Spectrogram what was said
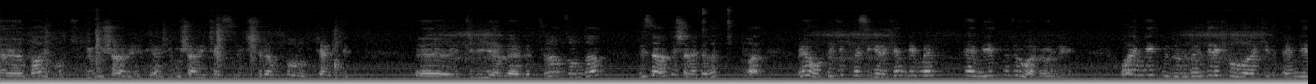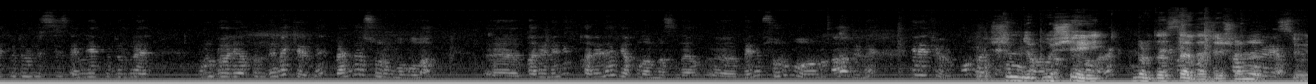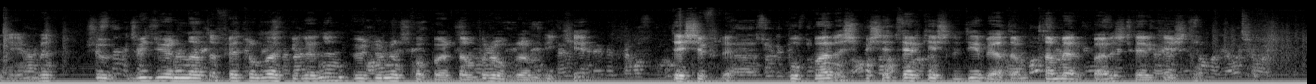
e, Bayburt, Gümüşhane, yani Gümüşhane içerisindeki Şirantoğlu, Kerkit e, gibi yerlerde Trabzon'dan Rize Ardeşen'e kadar var. Ve orada gitmesi gereken bir emniyet müdürü var örneğin. O emniyet müdürü ben direkt olarak gidip emniyet müdürünü siz emniyet müdürüne bunu böyle yapın demek yerine benden sorumlu olan e, paralelin paralel yapılanmasında e, benim sorumlu olan abime iletiyorum. Ondan Şimdi bu şey olarak burada sadece şunu söyleyeyim Yani ben. Şu videonun adı Fethullah Gülen'in ödünü şeyi kopartan program bir- bir- 2 bir temas kurup, Deşifre. Bu Barış bir şey Terkeşli diye bir adam. Tamer Barış Terkeşli.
